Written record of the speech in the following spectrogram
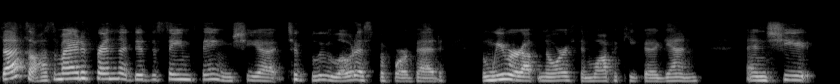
That's awesome. I had a friend that did the same thing. She uh, took Blue Lotus before bed, and we were up north in Wapekeka again. And she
